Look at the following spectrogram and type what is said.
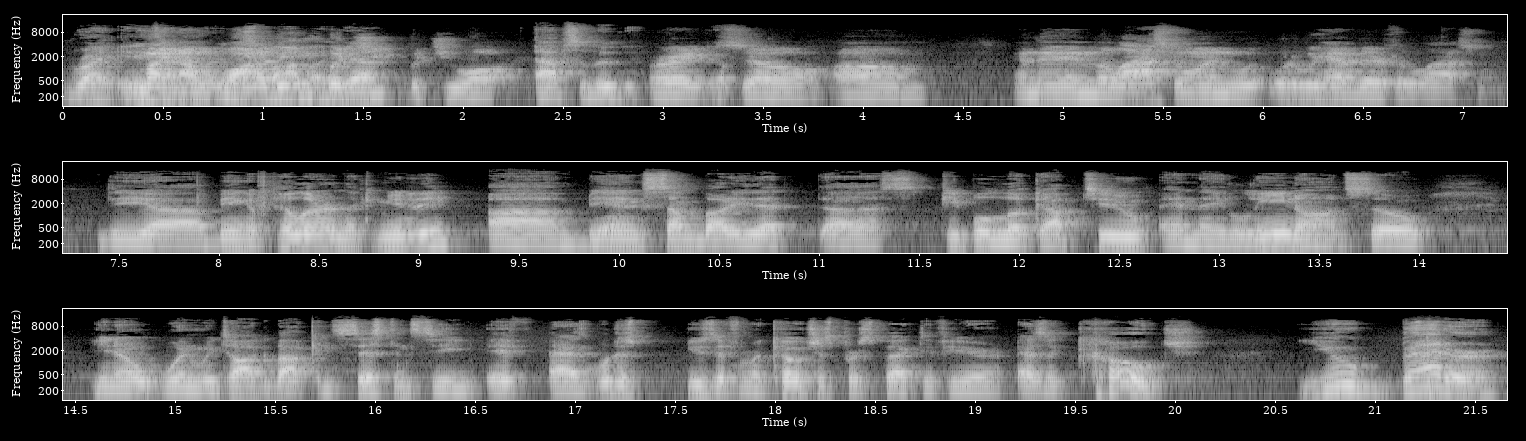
right. You might not you're in the want to be, but yeah. you but you are absolutely. right? Yep. So, um, and then the last one, what, what do we have there for the last one? the uh, being a pillar in the community, um, being Yeah. somebody that uh, people look up to and they lean on. So, you know, when we talk about consistency, if as we'll just use it from a coach's perspective here, as a coach, you better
